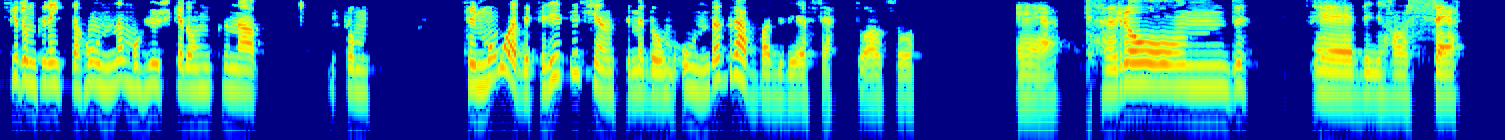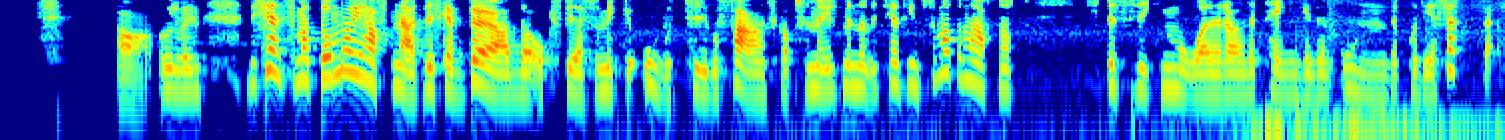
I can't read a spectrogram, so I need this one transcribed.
ska de kunna hitta honom och hur ska de kunna liksom förmå det? För hittills känns det med de onda drabbade vi har sett då alltså eh, Trond, eh, vi har sett ja, Ulverin. Det känns som att de har ju haft den här att vi ska döda och sprida så mycket otyg och fanskap som möjligt men det känns inte som att de har haft något specifikt mål rörande Tengil den onde på det sättet.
